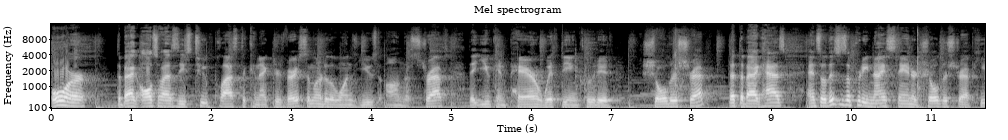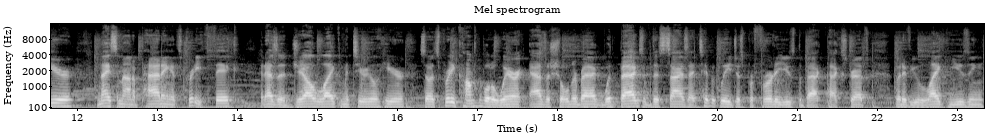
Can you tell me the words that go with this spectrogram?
or the bag also has these two plastic connectors, very similar to the ones used on the straps that you can pair with the included shoulder strap that the bag has. And so this is a pretty nice standard shoulder strap here, nice amount of padding, it's pretty thick. It has a gel-like material here, so it's pretty comfortable to wear as a shoulder bag. With bags of this size, I typically just prefer to use the backpack straps, but if you like using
